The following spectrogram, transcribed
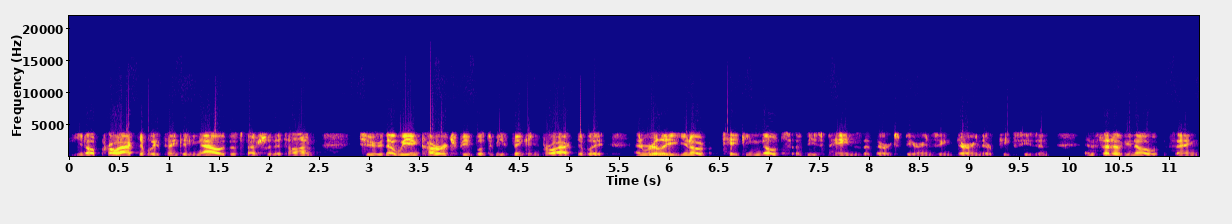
you know proactively thinking. Now is especially the time to that we encourage people to be thinking proactively and really you know taking notes of these pains that they're experiencing during their peak season instead of you know saying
